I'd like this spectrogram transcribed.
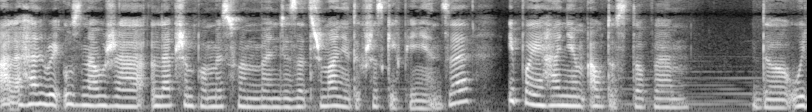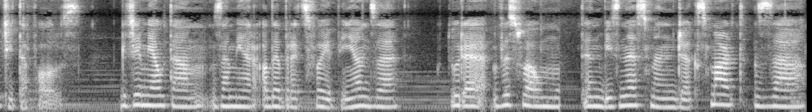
Ale Henry uznał, że lepszym pomysłem będzie zatrzymanie tych wszystkich pieniędzy i pojechaniem autostopem do Wichita Falls gdzie miał tam zamiar odebrać swoje pieniądze, które wysłał mu ten biznesmen Jack Smart za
